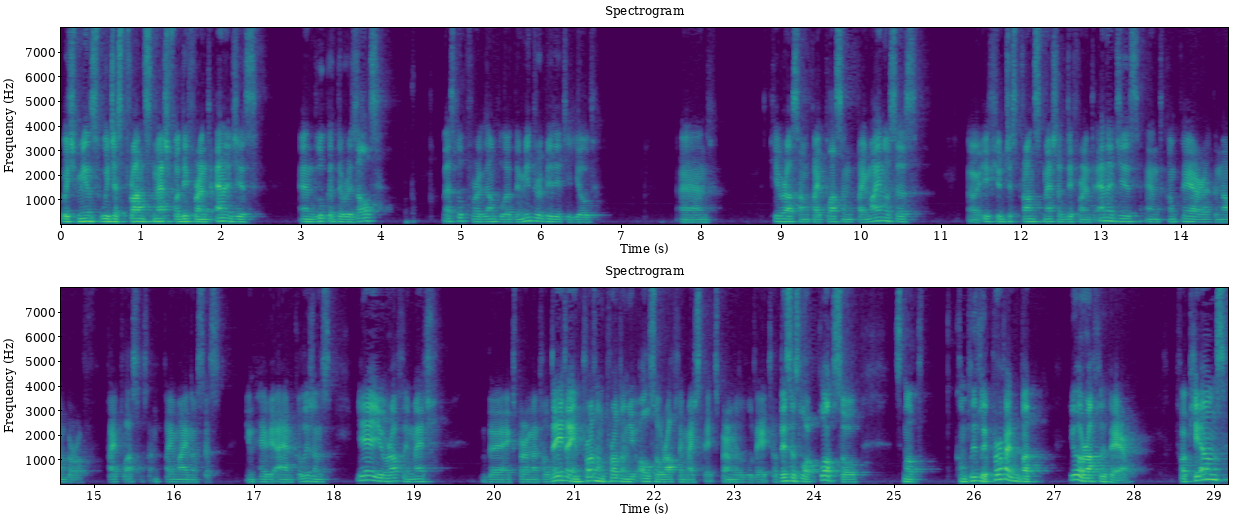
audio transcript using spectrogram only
which means we just run smash for different energies and look at the results. Let's look, for example, at the mid rapidity yield. And here are some pi plus and pi minuses. Uh, if you just run smash at different energies and compare the number of pi pluses and pi minuses in heavy ion collisions, yeah, you roughly match the experimental data. In proton-proton, you also roughly match the experimental data. This is log plot, so it's not completely perfect, but you're roughly there. For kaons,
